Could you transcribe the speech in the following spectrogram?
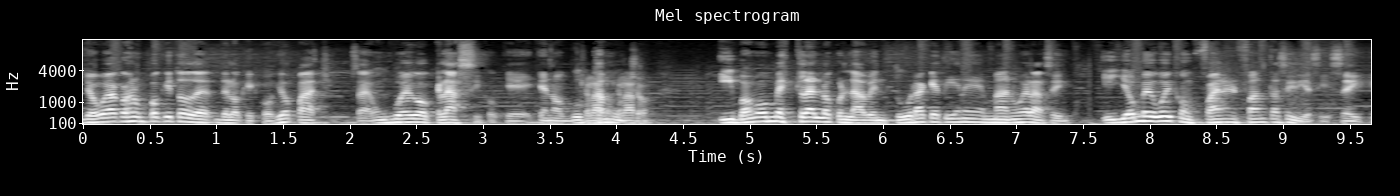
yo voy a coger un poquito de, lo que cogió Pachi. O sea, un juego clásico que, nos gusta mucho. Y vamos a mezclarlo con la aventura que tiene Manuel así. Y yo me voy con Final Fantasy XVI.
